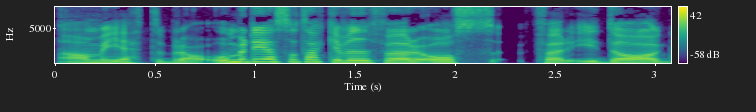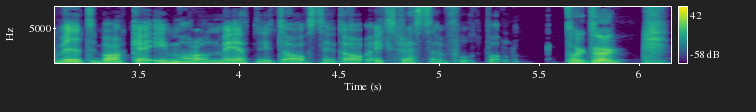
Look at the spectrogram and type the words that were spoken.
Ja, men jättebra. Och med det så tackar vi för oss för idag. Vi är tillbaka imorgon med ett nytt avsnitt av Expressen Fotboll. Tack, tack.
